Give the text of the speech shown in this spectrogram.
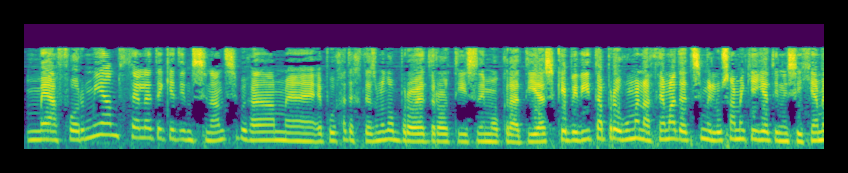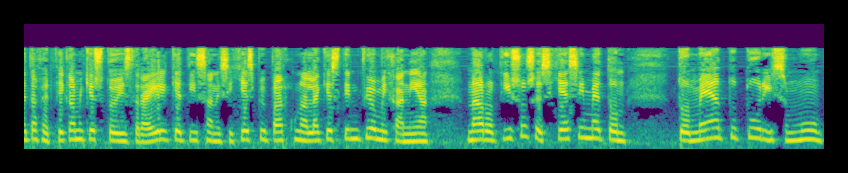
με αφορμή αν θέλετε και την συνάντηση που, είχαμε, που είχατε χθε με τον Πρόεδρο της Δημοκρατίας και επειδή τα προηγούμενα θέματα έτσι μιλούσαμε και για την ησυχία, μεταφερθήκαμε και στο Ισραήλ και τις ανησυχίες που υπάρχουν αλλά και στην βιομηχανία, να ρωτήσω σε σχέση με τον τομέα του τουρισμού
